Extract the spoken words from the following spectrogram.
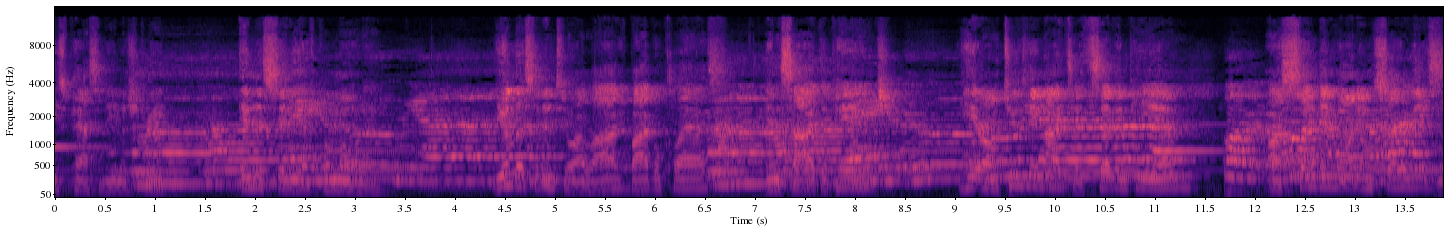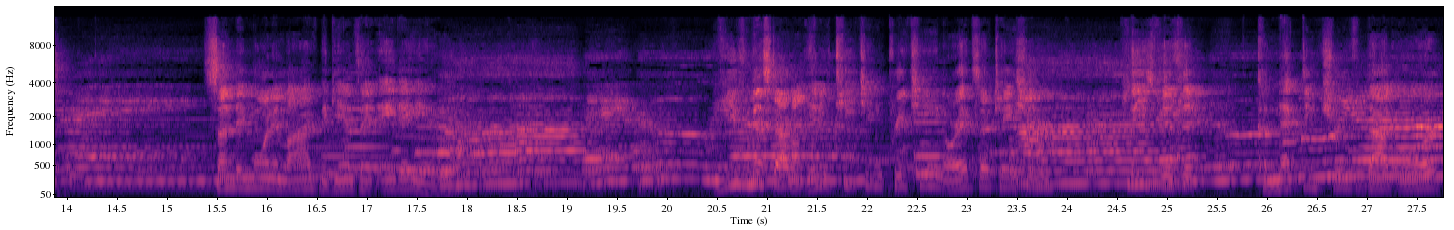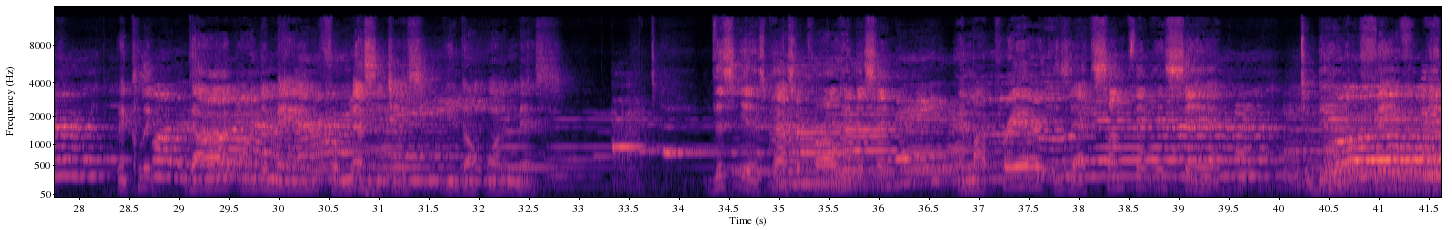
East Pasadena Street in the city of Pomona. You're listening to our live Bible class, Inside the Page, here on Tuesday nights at 7 p.m. Our Sunday morning service, Sunday morning live, begins at 8 a.m. If you've missed out on any teaching, preaching, or exhortation, please visit connectingtruth.org and click God on Demand for messages you don't want to miss. This is Pastor Carl Henderson, and my prayer is that something is said to build your faith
